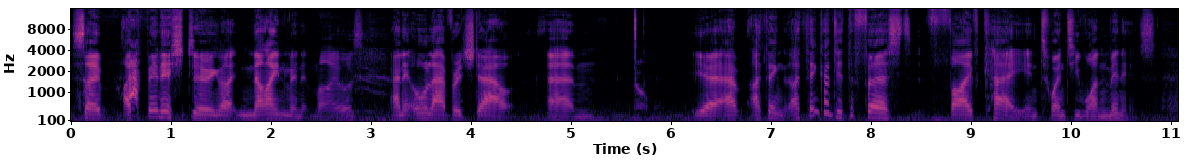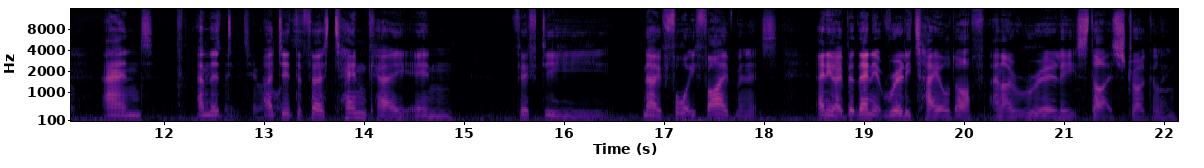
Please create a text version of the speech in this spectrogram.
So I finished doing like nine minute miles, and it all averaged out um, yeah, I think I think I did the first 5k in 21 minutes, and and the, Takes me two I did the first 10k in 50 no 45 minutes. Anyway, but then it really tailed off, and I really started struggling,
